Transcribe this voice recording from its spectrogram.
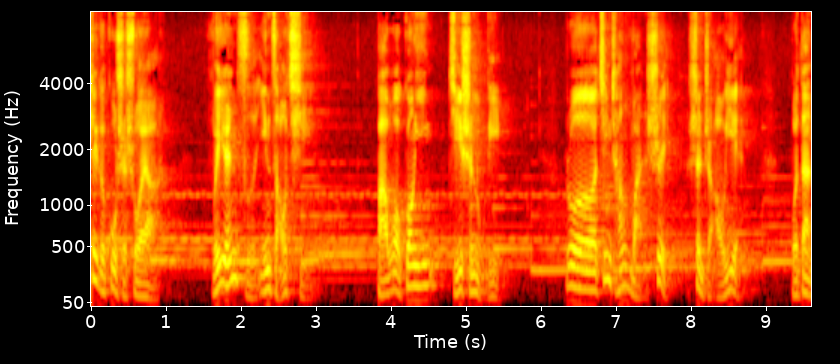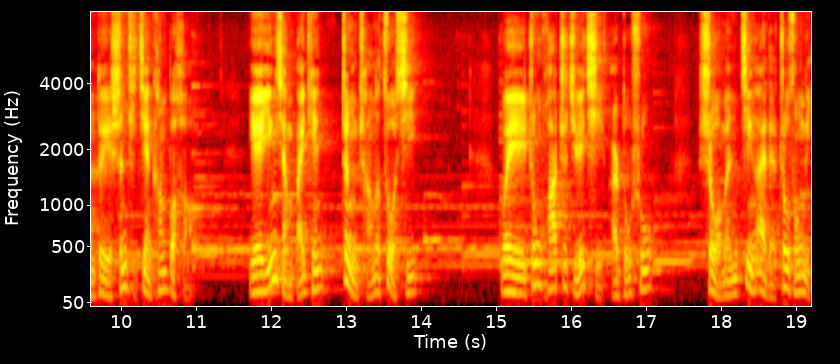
这个故事说呀，为人子应早起，把握光阴，及时努力。若经常晚睡，甚至熬夜，不但对身体健康不好，也影响白天正常的作息。为中华之崛起而读书，是我们敬爱的周总理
